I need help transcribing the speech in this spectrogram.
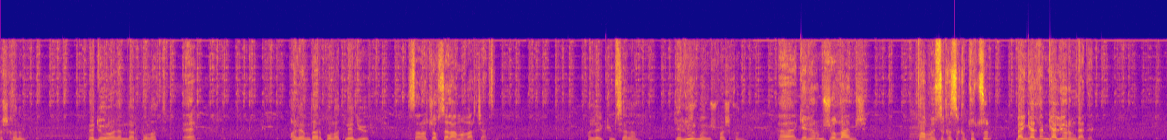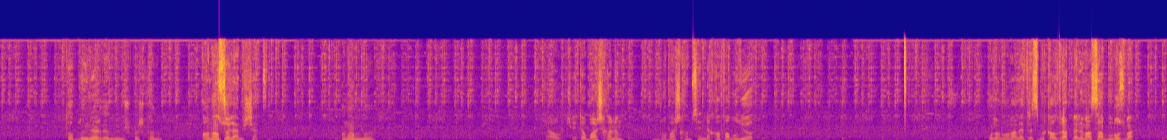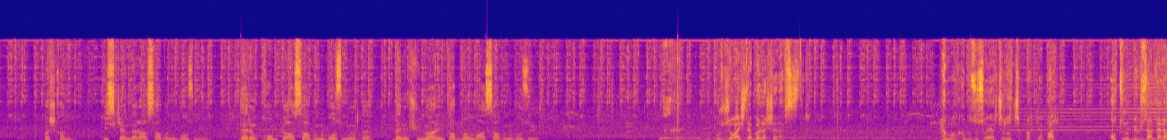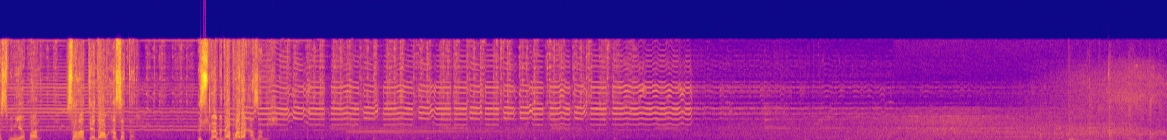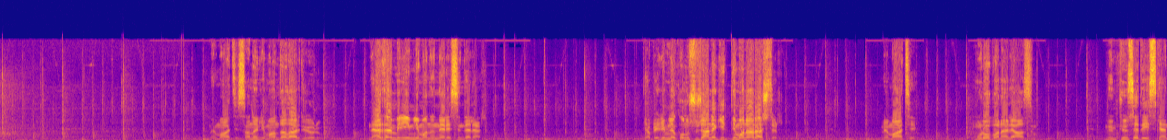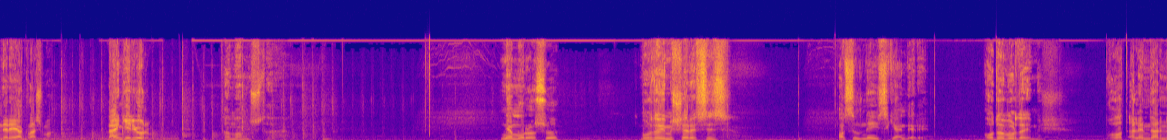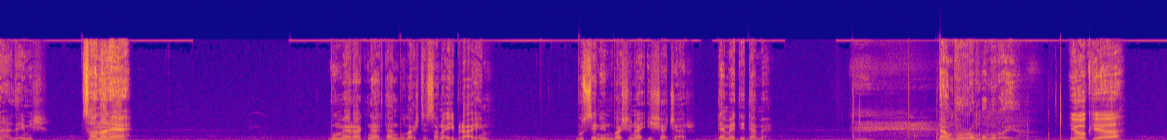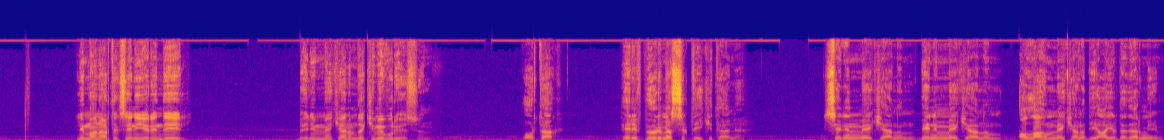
Başkanım. Ne diyor Alemdar Polat? E? Alemdar Polat ne diyor? Sana çok selamı var Çetin. Aleykümselam. Geliyor muymuş başkanım? He geliyormuş yoldaymış. Tabloyu sıkı sıkı tutsun. Ben geldim geliyorum dedi. Tabloyu nereden duymuş başkanım? Anan söylemiş Çetin. Anam mı? Ya Çeto başkanım. Murat başkanım seninle kafa buluyor. Ulan o lanet resmi kaldırat benim asabımı bozma. Başkanım. İskender asabını bozmuyor. Derin komple asabını bozmuyor da benim şu narin tablom mu asabını bozuyor? Bu Burcuva işte böyle şerefsizdir. Hem halkımızı soyar çıplak yapar. Oturup bir güzel de resmini yapar. Sanat ya da halka satar. Üstüne bir de para kazanır. Memati sana limandalar diyorum. Nereden bileyim limanın neresindeler? Ya benimle konuşacağına git limanı araştır. Memati, Muro bana lazım. Mümkünse de İskender'e yaklaşma. Ben geliyorum. Tamam usta. Ne Murosu? Buradaymış şerefsiz. Asıl ne İskender'i? O da buradaymış. Polat Alemdar neredeymiş? Sana ne? Bu merak nereden bulaştı sana İbrahim? Bu senin başına iş açar. Demedi deme. Ben vururum bu Muro'yu. Yok ya. Liman artık senin yerin değil. Benim mekanımda kimi vuruyorsun? Ortak. Herif böğrüme sıktı iki tane. Senin mekanın, benim mekanım, Allah'ın mekanı diye ayırt eder miyim?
